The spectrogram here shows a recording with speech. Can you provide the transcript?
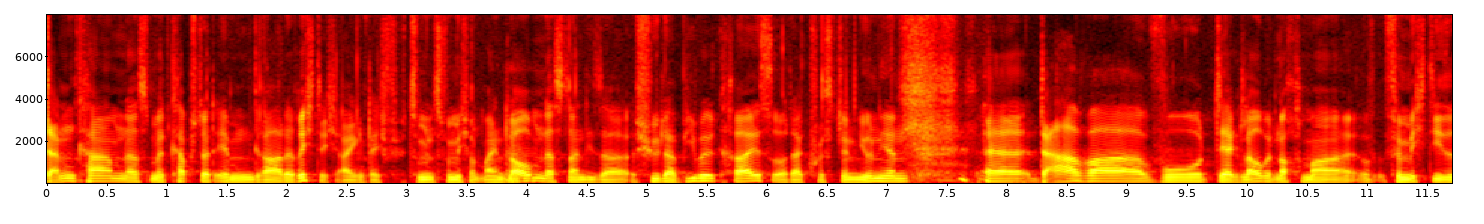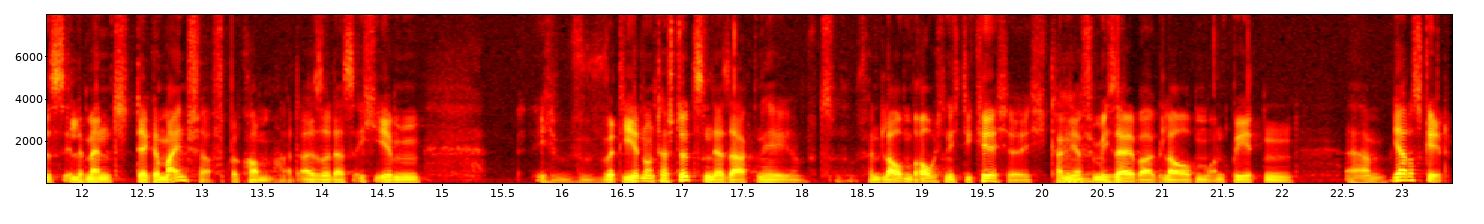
dann kam das mit Kapstadt eben gerade richtig eigentlich, zumindest für mich und meinen Glauben, dass dann dieser Schüler-Bibelkreis oder Christian Union äh, da war, wo der Glaube nochmal für mich dieses Element der Gemeinschaft bekommen hat. Also, dass ich eben, ich würde jeden unterstützen, der sagt, nee, für den Glauben brauche ich nicht die Kirche. Ich kann ja für mich selber glauben und beten. Ähm, ja, das geht.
